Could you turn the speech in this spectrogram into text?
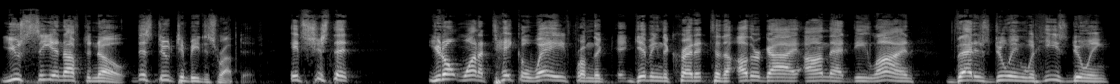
You see enough to know this dude can be disruptive. It's just that you don't want to take away from the giving the credit to the other guy on that D line that is doing what he's doing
